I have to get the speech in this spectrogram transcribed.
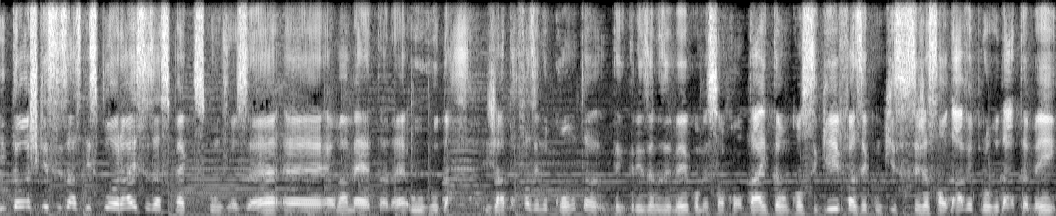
então acho que esses, as- explorar esses aspectos com o José é, é uma meta, né? O Rudá já tá fazendo conta, tem três anos e meio, começou a contar, então conseguir fazer com que isso seja saudável pro Rudá também.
